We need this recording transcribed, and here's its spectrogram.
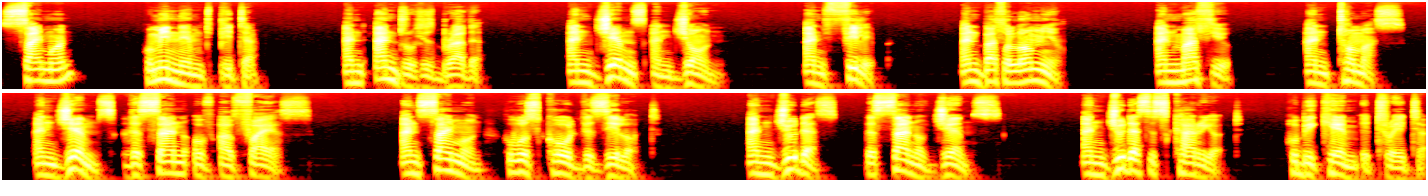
Simon, whom he named Peter, and Andrew his brother, and James and John, and Philip, and Bartholomew, and Matthew, and Thomas, and James the son of Alphaeus, and Simon, who was called the Zealot, and Judas the son of James, and Judas Iscariot, who became a traitor.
